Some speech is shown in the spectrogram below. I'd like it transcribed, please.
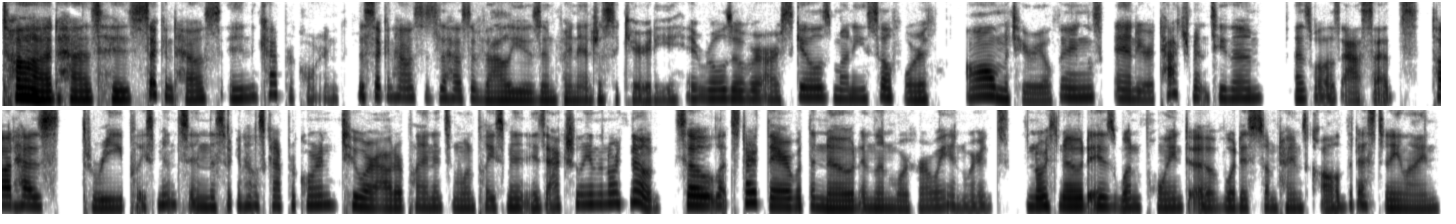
Todd has his second house in Capricorn. The second house is the house of values and financial security. It rules over our skills, money, self worth, all material things, and your attachment to them, as well as assets. Todd has three placements in the second house Capricorn. Two are outer planets, and one placement is actually in the North Node. So let's start there with the node and then work our way inwards. The North Node is one point of what is sometimes called the destiny line.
